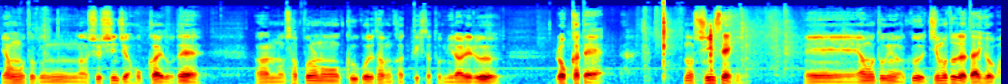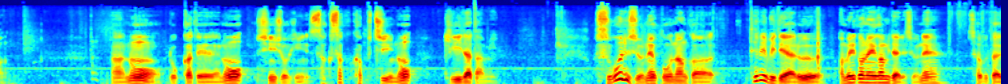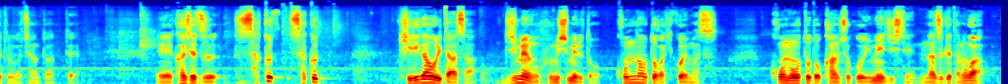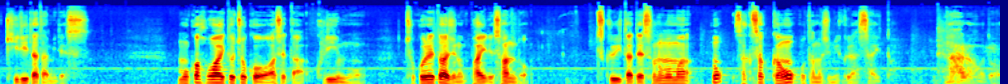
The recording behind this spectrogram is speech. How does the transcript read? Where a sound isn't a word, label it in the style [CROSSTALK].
山本君が出身地が北海道であの札幌の空港で多分買ってきたとみられる六花亭の新製品えー、山本君曰地元では大評判。あの六花亭の新商品サクサクカプチーノ切り畳。すごいですよね。こうなんかテレビでやるアメリカの映画みたいですよね。サブタイトルがちゃんとあって、えー、解説サクッサクッ霧が降りた朝。地面を踏みしめるとこんな音が聞こえます。この音と感触をイメージして名付けたのが切り畳です。モカホワイトチョコを合わせたクリームをチョコレート味のパイでサンド。作りたてそのままのサクサク感をお楽しみくださいと。なるほど。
